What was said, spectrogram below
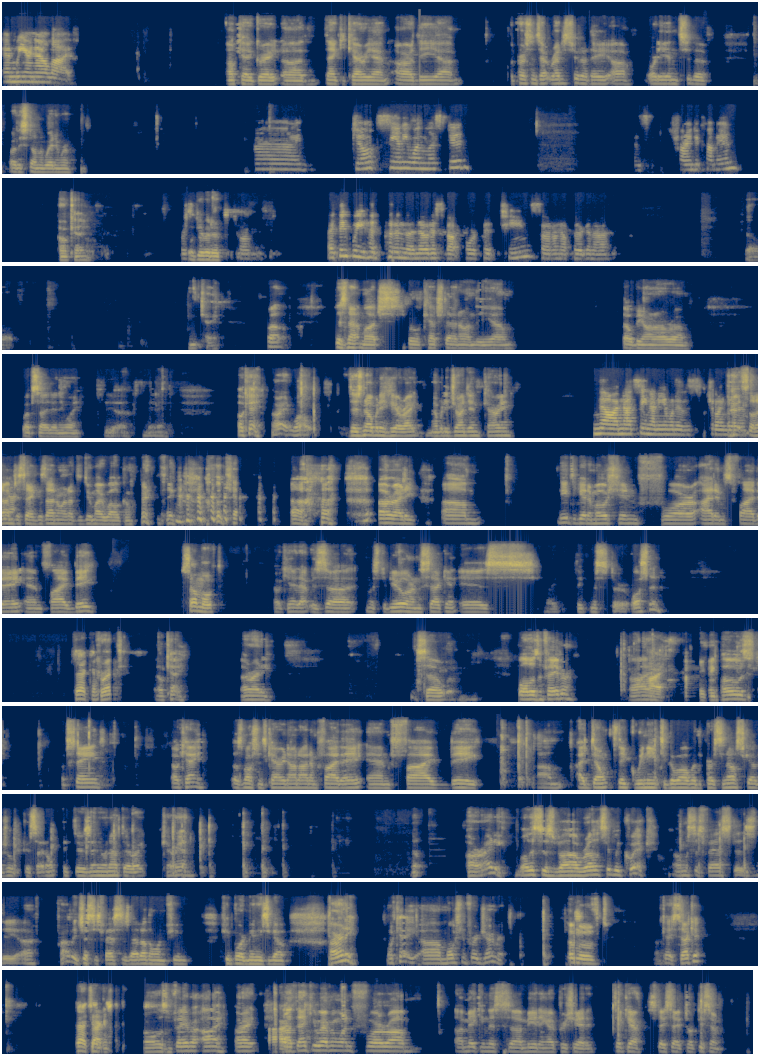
And we are now live. Okay, great. Uh, thank you, Carrie Ann. Are the uh, the persons that registered, are they uh, already into the, are they still in the waiting room? I don't see anyone listed. Is trying to come in. Okay, we'll give it a, I think we had put in the notice about 415, so I don't know if they're gonna, okay. Well, there's not much. We'll catch that on the, um, that'll be on our um, website anyway. The uh, meeting. Okay, all right. Well, there's nobody here, right? Nobody joined in, Carrie no, I'm not seeing anyone who's joined in. so I'm just saying because I don't want to have to do my welcome or anything. okay. Uh, all righty. Um, need to get a motion for items 5A and 5B. So moved. Okay, that was uh, Mr. Bueller, and the second is, I think, Mr. Austin, Second. correct? Okay, all righty. So, all those in favor? Aye. Opposed? Abstained? Okay, those motions carried on item 5A and 5B. Um, I don't think we need to go over the personnel schedule because I don't think there's anyone out there, right? Carrie Ann. No. All righty. Well, this is uh, relatively quick, almost as fast as the, uh, probably just as fast as that other one a few, few board meetings ago. All righty. Okay, uh, motion for adjournment. So moved. Okay, second. Second. All those in favor? Aye. All right. Aye. Uh, thank you, everyone, for um, uh, making this uh, meeting. I appreciate it. Take care. Stay safe. Talk to you soon.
